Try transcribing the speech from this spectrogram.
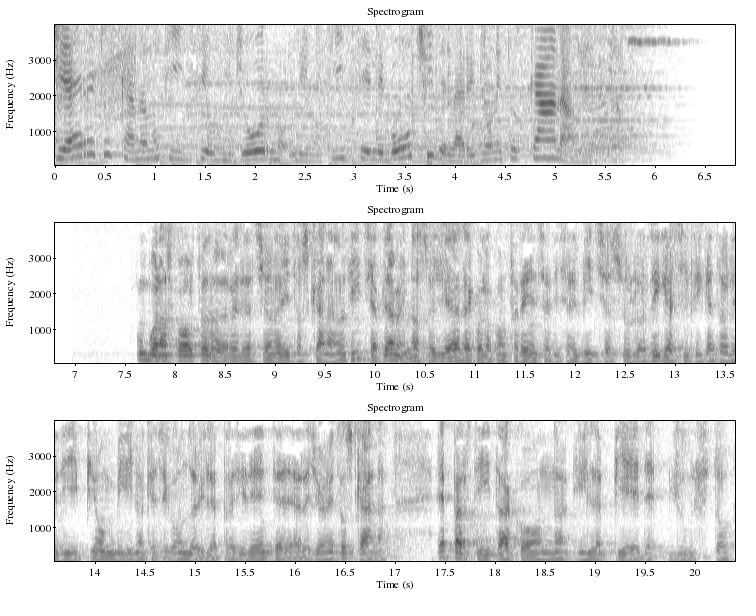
GR Toscana Notizie, ogni giorno le notizie e le voci della regione toscana. Un buon ascolto dalla redazione di Toscana Notizie. Apriamo il nostro GR con la conferenza di servizio sul rigassificatore di Piombino che secondo il presidente della regione toscana è partita con il piede giusto.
